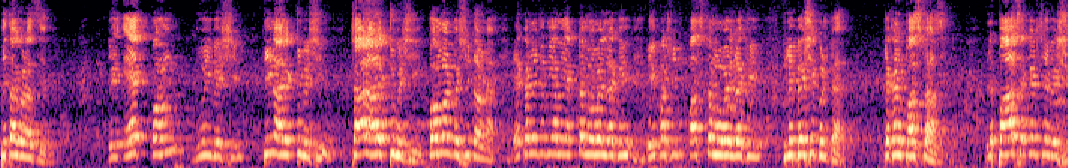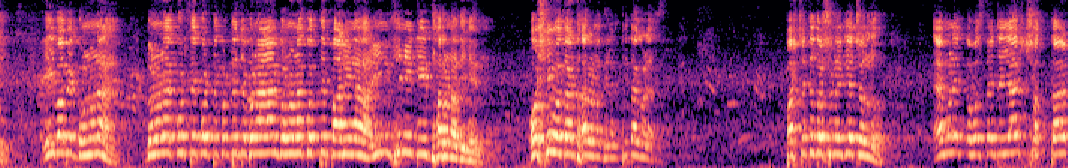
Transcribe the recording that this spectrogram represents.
পিতাগোরাসের এক কম দুই বেশি, তিন আর একটু বেশি, চার আর একটু বেশি, কম আর বেশি ধারণা এখানে যদি আমি একটা মোবাইল রাখি, এই পাশে যদি পাঁচটা মোবাইল রাখি, তাহলে বেশি কোনটা? যেখানে পাঁচটা আছে। তাহলে পাঁচ একের চেয়ে বেশি। এইভাবে গণনা গণনা করতে করতে করতে যখন আর গণনা করতে পারি না, ইনফিনিটির ধারণা দিলেন। অসীমতার ধারণা দিলেন পিতাগোরাস পাশ্চাত্য দর্শনে গিয়ে চলল। এমন এক অবস্থায় যে সত্তার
